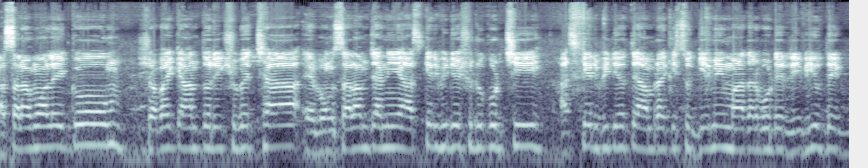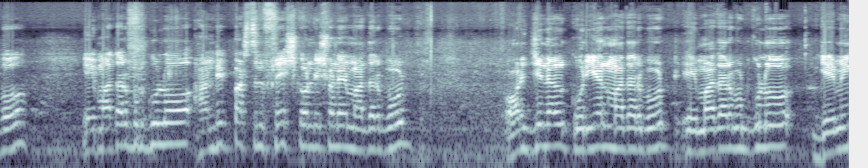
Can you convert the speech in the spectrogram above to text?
আসসালামু আলাইকুম। সবাইকে আন্তরিক শুভেচ্ছা এবং সালাম জানিয়ে আজকের ভিডিও শুরু করছি। আজকের ভিডিওতে আমরা কিছু গেমিং মাদারবোর্ডের রিভিউ দেখব। এই মাদারবোর্ডগুলো হান্ড্রেড পার্সেন্ট ফ্রেশ কন্ডিশনের মাদারবোর্ড অরিজিনাল কোরিয়ান মাদারবোর্ড এই মাদারবোর্ডগুলো গেমিং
